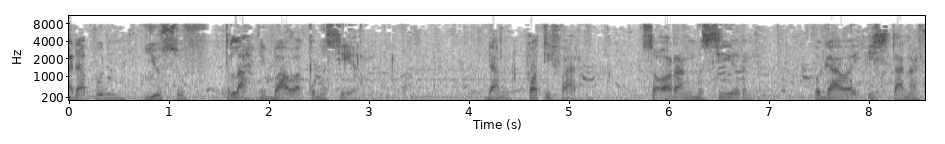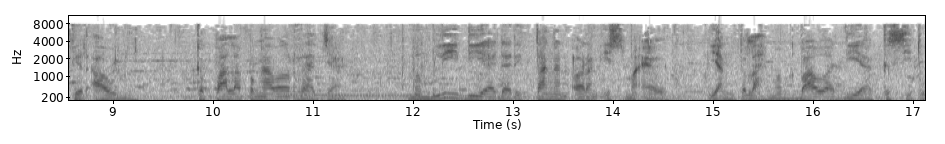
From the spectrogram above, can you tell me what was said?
Adapun Yusuf telah dibawa ke Mesir, dan Potifar, seorang Mesir, pegawai istana Fir'aun, kepala pengawal raja, membeli dia dari tangan orang Ismail yang telah membawa dia ke situ.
